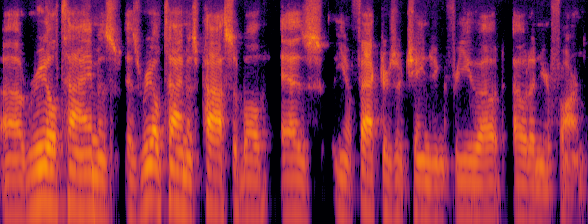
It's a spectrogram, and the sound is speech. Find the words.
uh, real time as, as real time as possible as you know factors are changing for you out out on your farm.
